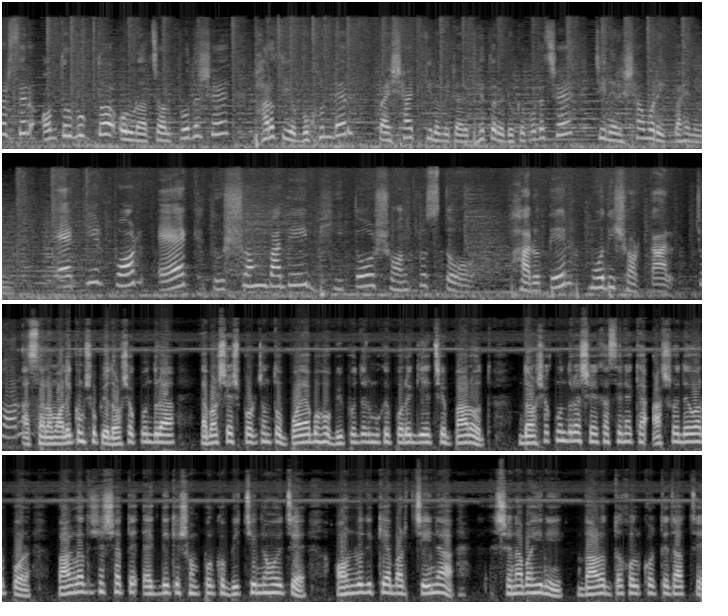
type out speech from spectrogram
সিস্টার্সের অন্তর্ভুক্ত অরুণাচল প্রদেশে ভারতীয় ভূখণ্ডের প্রায় ষাট কিলোমিটার ভেতরে ঢুকে পড়েছে চীনের সামরিক বাহিনী। একের পর এক দুঃসংবাদে ভীত সন্ত্রস্ত ভারতের মোদী সরকার। আসসালামু আলাইকুম সুপ্রিয় দর্শক বন্ধুরা। এবার শেষ পর্যন্ত ভয়াবহ বিপদের মুখে পড়ে গিয়েছে ভারত। দর্শক বন্ধুরা শেখ হাসিনাকে আশ্রয় দেওয়ার পর বাংলাদেশের সাথে একদিকে সম্পর্ক বিচ্ছিন্ন হয়েছে অন্যদিকে আবার চীনা সেনাবাহিনী ভারত দখল করতে যাচ্ছে।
